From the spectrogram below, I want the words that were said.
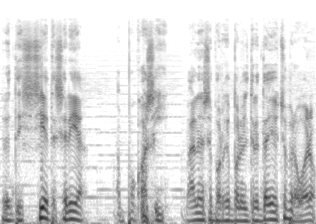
37 sería, tampoco así, ¿vale? No sé por qué pone el 38, pero bueno.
